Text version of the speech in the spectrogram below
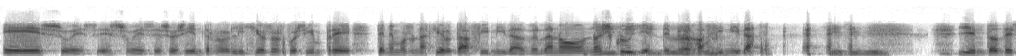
Eso es, eso es, eso es. Y entre religiosos pues siempre tenemos una cierta afinidad, ¿verdad? No, no excluyente, pero afinidad. Sí, sí, sí. Y entonces,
